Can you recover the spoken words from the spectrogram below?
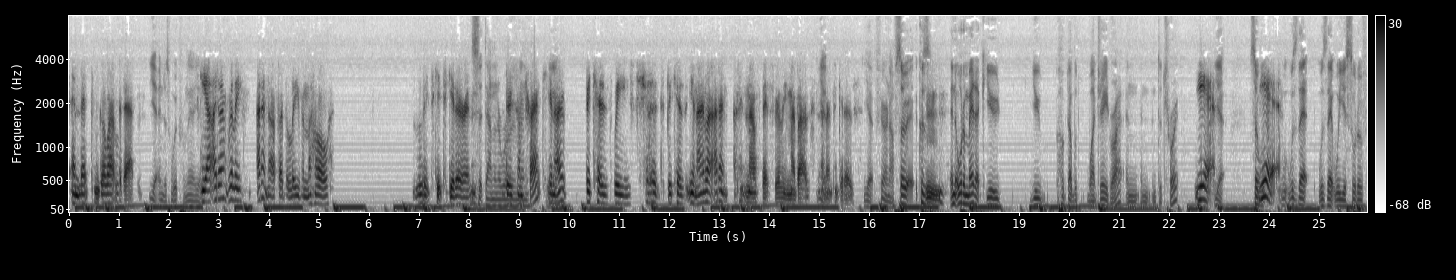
and that can go out with that. Yeah, and just work from there. Yeah. Yeah, I don't really, I don't know if I believe in the whole let's get together and Sit down in a room. do some and- track, you yeah. know, because we should, because, you know, like, I don't, I don't know if that's really my buzz. Yeah. I don't think it is. Yeah, fair enough. So because Mm. in automatic you you hooked up with Waajeed, right? In, in, in Detroit. Yeah. Yeah. So Yeah. w- was that was that where you sort of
